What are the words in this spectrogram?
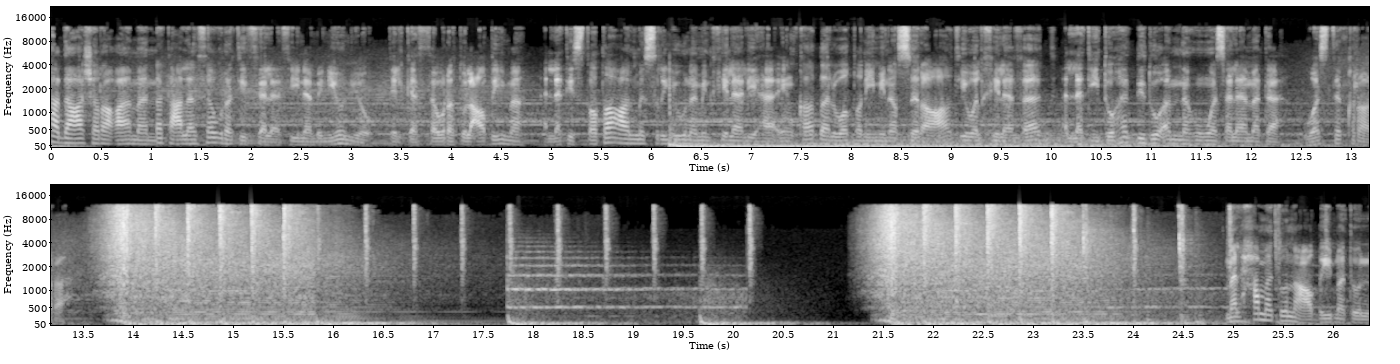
أحد عشر عاما على ثورة الثلاثين من يونيو تلك الثورة العظيمة التي استطاع المصريون من خلالها إنقاذ الوطن من الصراعات والخلافات التي تهدد أمنه وسلامته واستقراره. ملحمة عظيمة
